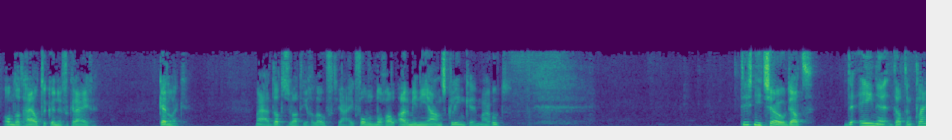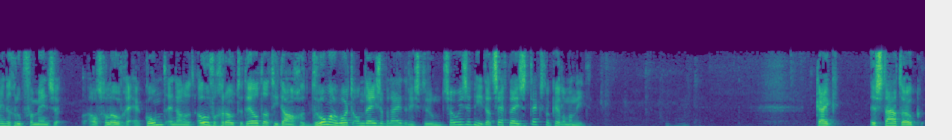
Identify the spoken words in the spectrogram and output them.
Om dat heil te kunnen verkrijgen. Kennelijk. Maar ja, dat is wat hij gelooft. Ja, ik vond het nogal Arminiaans klinken, maar goed. Het is niet zo dat de ene, dat een kleine groep van mensen als gelovigen er komt en dan het overgrote deel dat hij dan gedwongen wordt om deze beleidenis te doen. Zo is het niet. Dat zegt deze tekst ook helemaal niet. Kijk, er staat ook,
